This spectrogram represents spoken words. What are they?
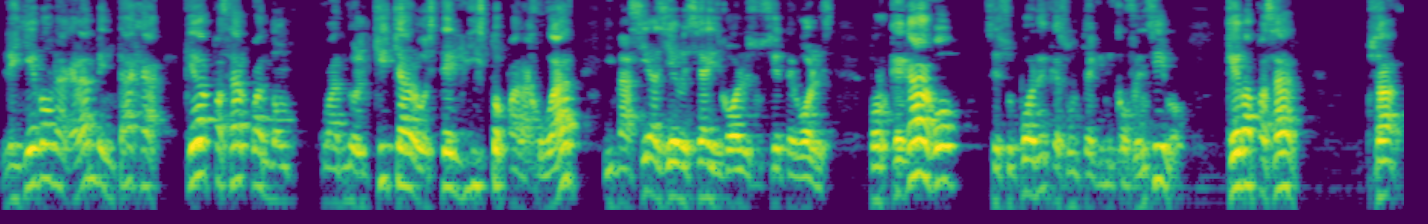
le lleva una gran ventaja. ¿Qué va a pasar cuando, cuando el Chicharo esté listo para jugar y Macías lleve seis goles o siete goles? Porque Gago se supone que es un técnico ofensivo. ¿Qué va a pasar? O sea,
